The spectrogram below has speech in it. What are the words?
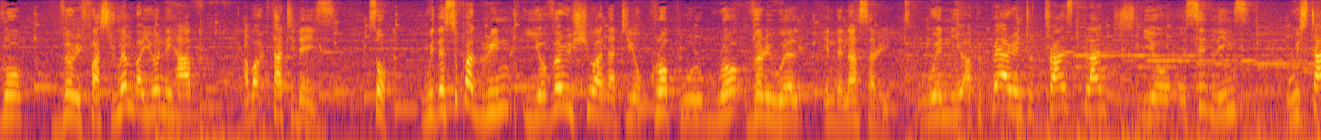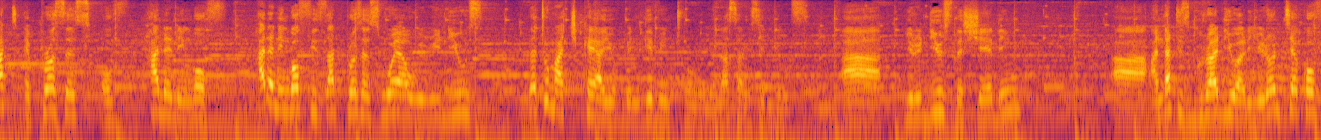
grow very fast. Remember, you only have about 30 days. So with the super green, you're very sure that your crop will grow very well in the nursery. When you are preparing to transplant your uh, seedlings, we start a process of hardening off. Hardening off is that process where we reduce the too much care you've been giving to your nursery seedlings. Uh, you reduce the shading, uh, and that is gradually. You don't take off,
